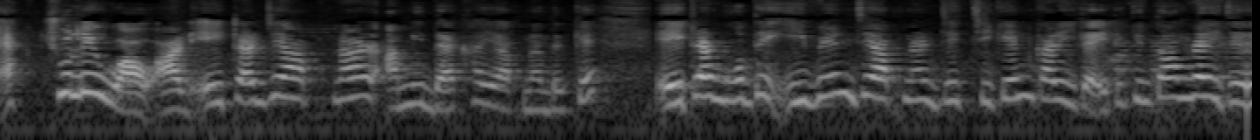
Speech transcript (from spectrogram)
actually wow আর এইটার যে আপনার, আমি দেখাই আপনাদেরকে, এইটার মধ্যে ইভেন যে আপনার যে চিকেন কারিটা এটা কিন্তু আমরা এই যে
